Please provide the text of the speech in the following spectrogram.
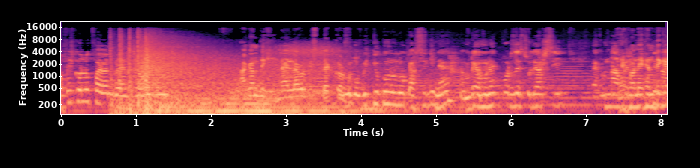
অভিজ্ঞ লোক পাবেন আগান দেখি নাইলে আবার কিছু ব্যাক করব। অভিজ্ঞ কোনো লোক আছে কি না আমরা এমন এক পর্যায়ে চলে আসছি এখন না এখন এখান থেকে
